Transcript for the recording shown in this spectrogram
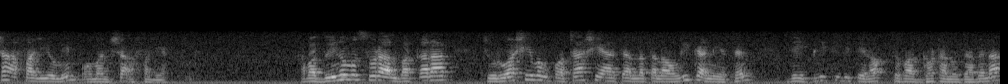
শাহ আফালিউমিন ওমান শাহ আফালিয়াকুম আবার দুই নম্বর সুরা আল বাকারার চুরাশি এবং পঁচাশি আয়াতে আল্লাহ তালা অঙ্গীকার নিয়েছেন যে এই পৃথিবীতে রক্তপাত ঘটানো যাবে না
